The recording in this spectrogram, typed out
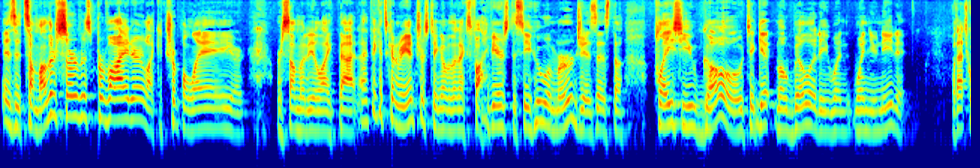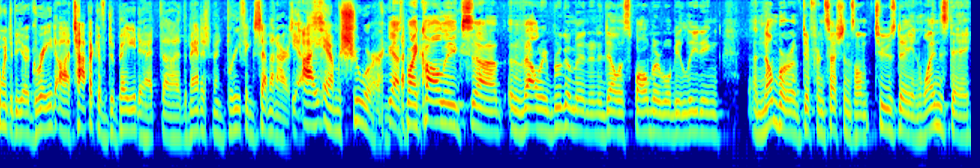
Is it some other service provider like a AAA or, or somebody like that? I think it's going to be interesting over the next five years to see who emerges as the place you go to get mobility when, when you need it. Well, that's going to be a great uh, topic of debate at uh, the management briefing seminars. Yes. I am sure. Yes, my colleagues uh, Valerie Brugeman and Adela Spulber will be leading a number of different sessions on Tuesday and Wednesday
